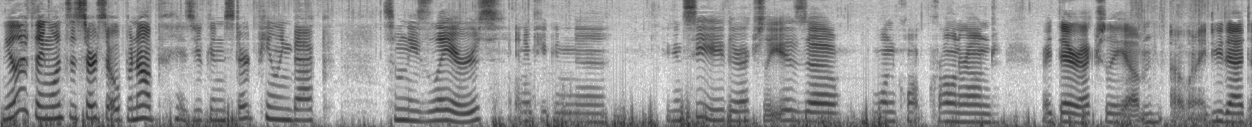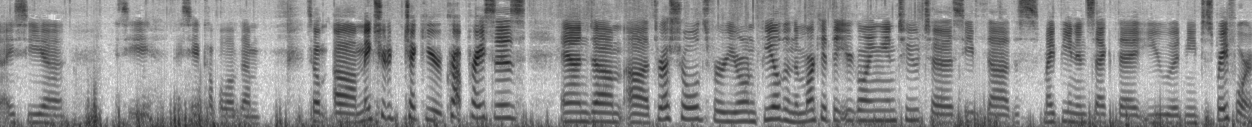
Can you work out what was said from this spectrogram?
The other thing, once it starts to open up, is you can start peeling back some of these layers. And if you can, uh, you can see, there actually is uh, one crawling around right there. Actually, um, uh, when I do that, I see, uh, I see, I see a couple of them. So uh, make sure to check your crop prices and um, uh, thresholds for your own field and the market that you're going into to see if uh, this might be an insect that you would need to spray for.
